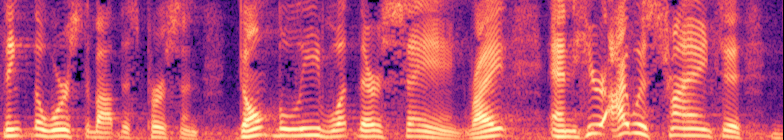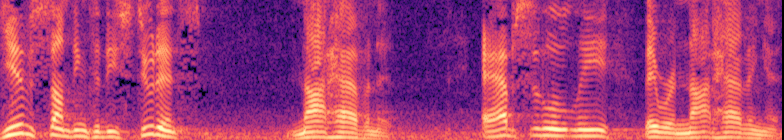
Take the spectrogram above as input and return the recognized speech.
think the worst about this person. Don't believe what they're saying, right? And here I was trying to give something to these students, not having it. Absolutely, they were not having it.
